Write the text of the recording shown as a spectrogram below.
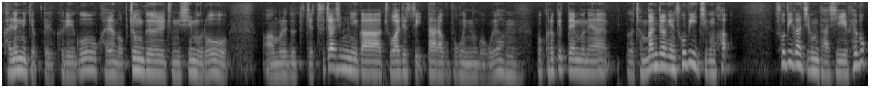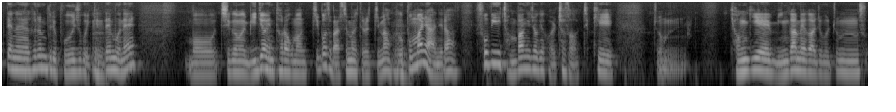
관련된 기업들 그리고 관련 업종들 중심으로 아무래도 이제 투자 심리가 좋아질 수 있다라고 보고 있는 거고요. 음. 뭐 그렇기 때문에 그 전반적인 소비 지금 화, 소비가 지금 다시 회복되는 흐름들이 보여주고 있기 음. 때문에 뭐 지금은 미디어 엔터라고만 찝어서 말씀을 드렸지만 그것뿐만이 아니라 소비 전방위적에 걸쳐서 특히 좀 경기에 민감해가지고 좀 소-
